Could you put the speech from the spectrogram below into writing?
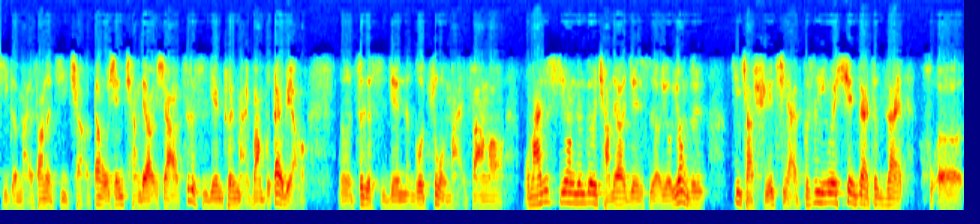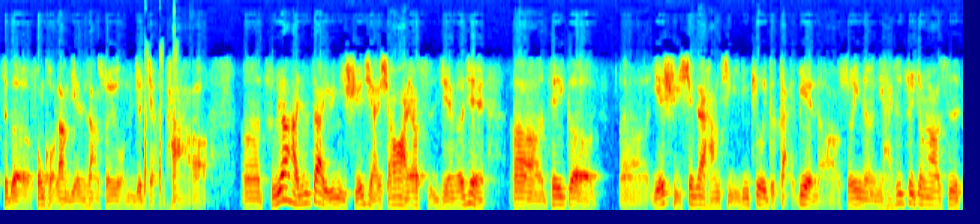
几个买方的技巧。但我先强调一下，这个时间推买方不代表呃这个时间能够做买方哦。我们还是希望跟各位强调一件事哦，有用的技巧学起来，不是因为现在正在呃这个风口浪尖上，所以我们就讲它啊。呃，主要还是在于你学起来消化要时间，而且呃，这个呃，也许现在行情已经做一个改变了啊，所以呢，你还是最重要的是，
